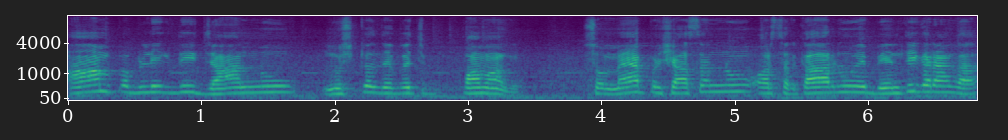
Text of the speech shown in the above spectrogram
ਆਮ ਪਬਲਿਕ ਦੀ ਜਾਨ ਨੂੰ ਮੁਸ਼ਕਲ ਦੇ ਵਿੱਚ ਪਾਵਾਂਗੇ। ਸੋ ਮੈਂ ਪ੍ਰਸ਼ਾਸਨ ਨੂੰ ਔਰ ਸਰਕਾਰ ਨੂੰ ਇਹ ਬੇਨਤੀ ਕਰਾਂਗਾ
